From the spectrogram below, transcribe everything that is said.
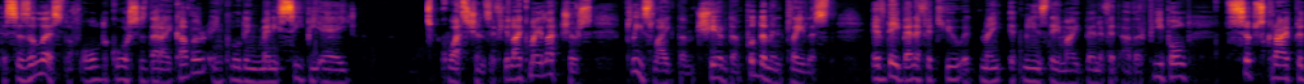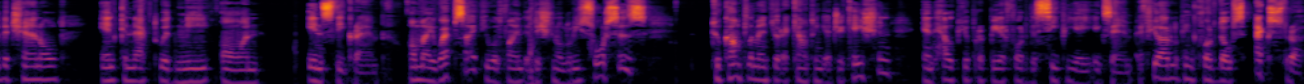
This is a list of all the courses that I cover, including many CPA questions. If you like my lectures, please like them, share them, put them in playlist. If they benefit you, it, may, it means they might benefit other people. Subscribe to the channel and connect with me on Instagram. On my website, you will find additional resources to complement your accounting education and help you prepare for the CPA exam. If you are looking for those extra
